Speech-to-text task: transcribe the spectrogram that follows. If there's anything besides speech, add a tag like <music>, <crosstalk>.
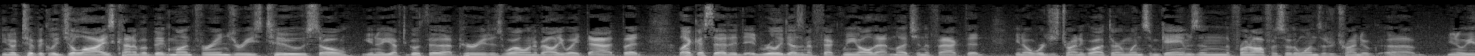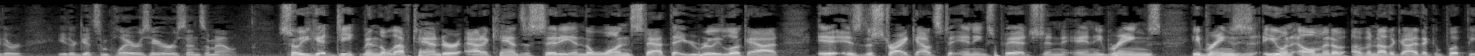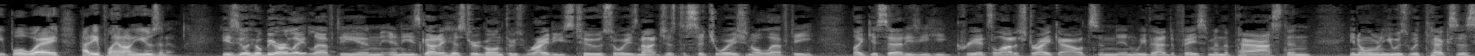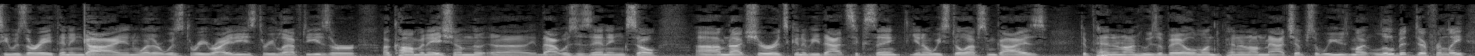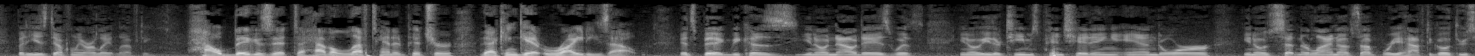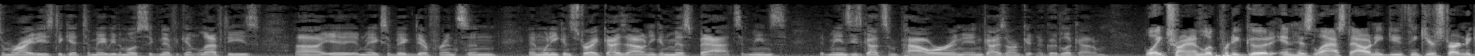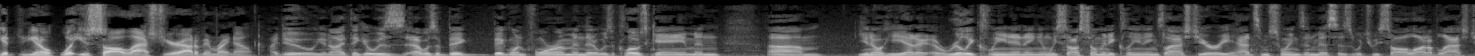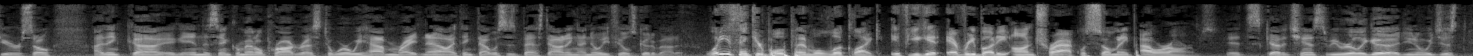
you know, typically July is kind of a big month for injuries too. So, you know, you have to go through that period as well and evaluate that. But like I said, it, it really doesn't affect me all that much in the fact that, you know, we're just trying to go out there and win some games and the front office are the ones that are trying to, uh, you know, either, either get some players here or send some out. So you get Diekman, the left-hander out of Kansas City, and the one stat that you really look at is, the strikeouts to innings pitched, and and he brings he brings you an element of, of another guy that can put people away. How do you plan on using him? He's he'll be our late lefty, and and he's got a history of going through righties too. So he's not just a situational lefty, like you said. He he creates a lot of strikeouts, and and we've had to face him in the past. And you know when he was with Texas, he was their eighth inning guy, and whether it was three righties, three lefties, or a combination, uh, that was his inning. So uh, I'm not sure it's going to be that succinct. You know, we still have some guys depending on who's available and depending on matchups that we use a little bit differently, but he's definitely our late lefty how big is it to have a left-handed pitcher that can get righties out? It's big because you know nowadays with you know either teams pinch hitting and or you know setting their lineups up where you have to go through some righties to get to maybe the most significant lefties, uh, it, it makes a big difference. And and when he can strike guys out and he can miss bats, it means it means he's got some power and, and guys aren't getting a good look at him. Blake Treinen to look pretty good in his last outing. Do you think you're starting to get, you know, what you saw last year out of him right now? I do. You know, I think it was that was a big, big one for him, and that it was a close game, and um, you know, he had a, a really clean inning, and we saw so many clean innings last year. He had some swings and misses, which we saw a lot of last year. So I think uh, in this incremental progress to where we have him right now, I think that was his best outing. I know he feels good about it. What do you think your bullpen will look like if you get everybody on track with so many power arms? It's got a chance to be really good. You know, we just –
